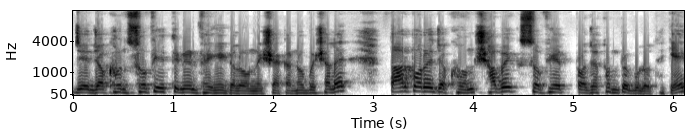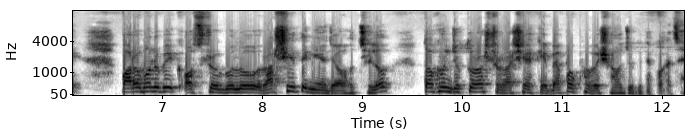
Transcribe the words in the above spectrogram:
যে যখন সোভিয়েত ইউনিয়ন ভেঙে গেল উনিশশো একানব্বই সালে, তারপরে যখন সাবেক সোভিয়েত প্রজাতন্ত্রগুলো থেকে পারমাণবিক অস্ত্রগুলো রাশিয়াতে নিয়ে যাওয়া হচ্ছিল, তখন যুক্তরাষ্ট্র রাশিয়াকে ব্যাপকভাবে সহযোগিতা করেছে।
